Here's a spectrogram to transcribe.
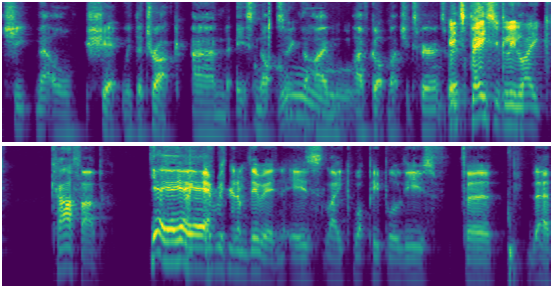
sheet metal shit with the truck, and it's not something that I'm, I've got much experience with. It's basically like car fab. yeah, yeah, yeah, like yeah. everything I'm doing is like what people use for uh,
